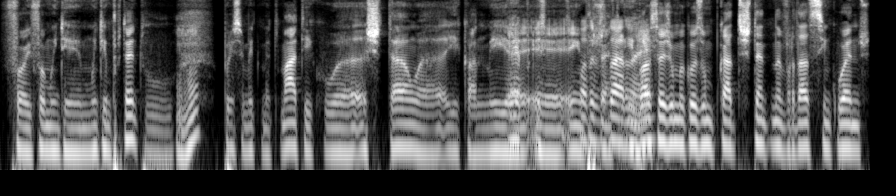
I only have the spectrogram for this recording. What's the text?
foi, foi muito, muito importante. O, Uhum. o pensamento matemático, a, gestão, a economia É, é, é importante. ajudar, é? Embora seja uma coisa um bocado distante, na verdade, 5 anos,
